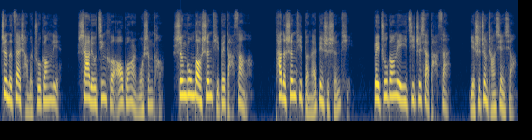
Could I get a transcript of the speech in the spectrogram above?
震得在场的朱刚烈、沙流金和敖广耳膜生疼。申公豹身体被打散了，他的身体本来便是神体，被朱刚烈一击之下打散，也是正常现象。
